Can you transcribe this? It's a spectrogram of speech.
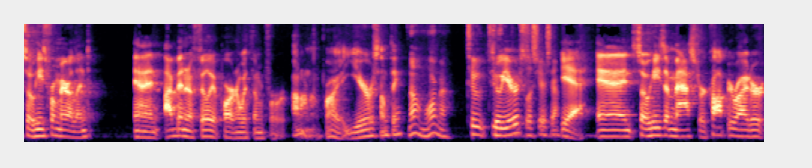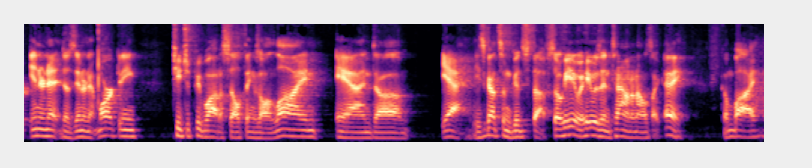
so he's from Maryland. And I've been an affiliate partner with him for, I don't know, probably a year or something. No, more man. Two, Two years? Plus years, yeah. Yeah. And so he's a master copywriter, internet, does internet marketing, teaches people how to sell things online. And um, yeah, he's got some good stuff. So he, he was in town and I was like, hey, come by,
